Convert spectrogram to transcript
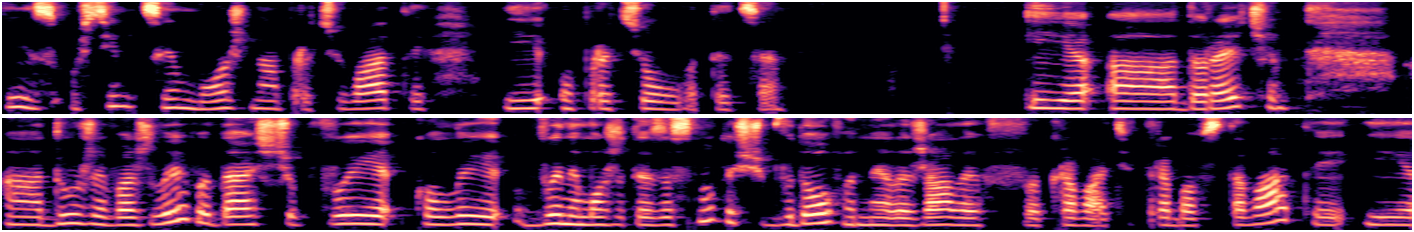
і з усім цим можна працювати і опрацьовувати це. І, до речі, дуже важливо, да, щоб ви, коли ви не можете заснути, щоб ви довго не лежали в кроваті. Треба вставати і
